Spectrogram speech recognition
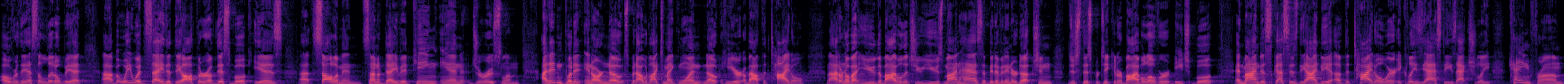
over this a little bit, uh, but we would say that the author of this book is uh, Solomon, son of David, king in Jerusalem. I didn't put it in our notes, but I would like to make one note here about the title. I don't know about you, the Bible that you use, mine has a bit of an introduction, just this particular Bible over each book. And mine discusses the idea of the title, where Ecclesiastes actually came from.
